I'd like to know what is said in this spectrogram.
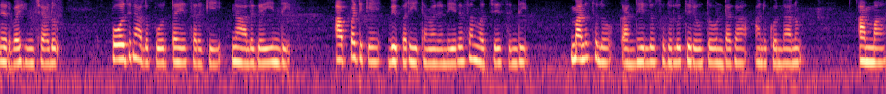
నిర్వహించాడు. భోజనాలు పూర్తయ్యేసరికి నాలుగయింది అప్పటికే విపరీతమైన నీరసం వచ్చేసింది. మనసులో కన్నీళ్ళు సుడులు తిరుగుతూ ఉండగా అనుకున్నాను. అమ్మ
